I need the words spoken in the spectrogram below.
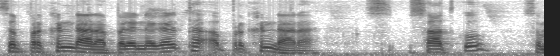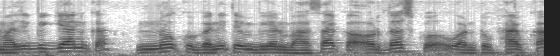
सब प्रखंड आ रहा पहले नगर था, अब प्रखंड आ रहा है सात को सामाजिक विज्ञान का, नौ को गणित एवं विज्ञान भाषा का, और दस को वन टू फाइव का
